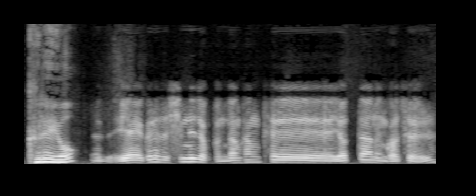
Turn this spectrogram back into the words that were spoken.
그래요? 예, 그래서 심리적 분당 상태였다는 것을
